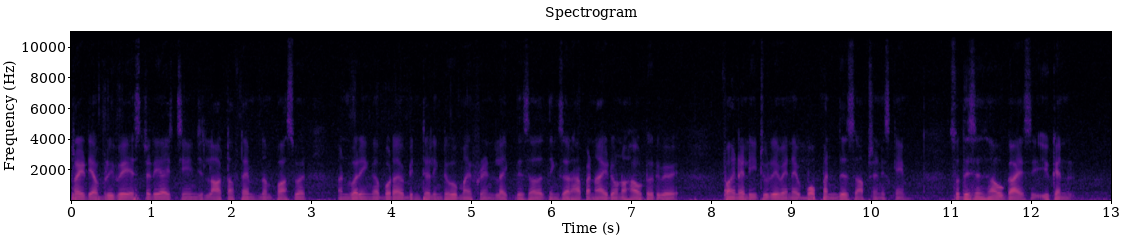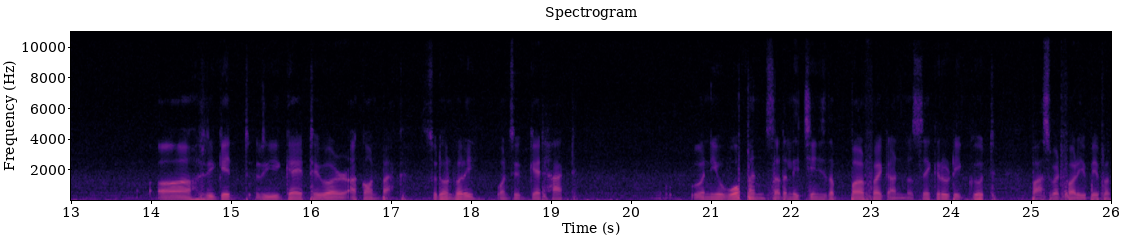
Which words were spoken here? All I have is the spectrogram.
tried every way. Yesterday I changed a lot of times the password and worrying about I've been telling to my friend like these other things are happen. I don't know how to review it. Finally today when I opened this option is came. So this is how guys you can uh, re-get re-get your account back. So don't worry once you get hacked. when you open suddenly change the perfect and the security good password for you people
